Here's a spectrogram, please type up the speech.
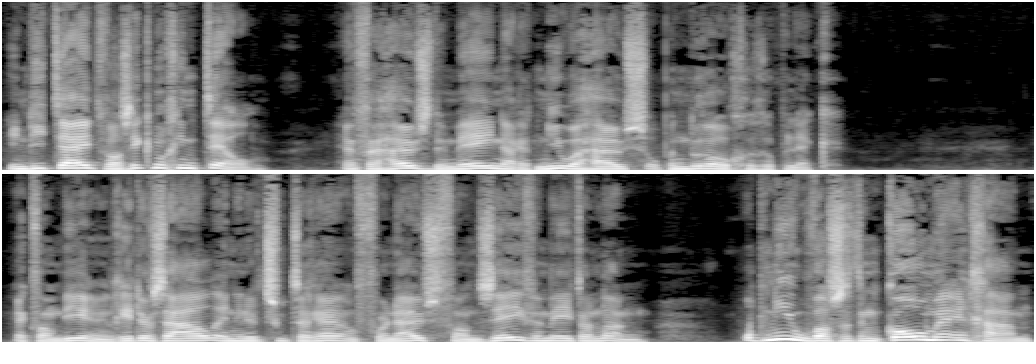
In die tijd was ik nog in Tel en verhuisde mee naar het nieuwe huis op een drogere plek. Er kwam weer een ridderzaal en in het souterrain een fornuis van zeven meter lang. Opnieuw was het een komen en gaan,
